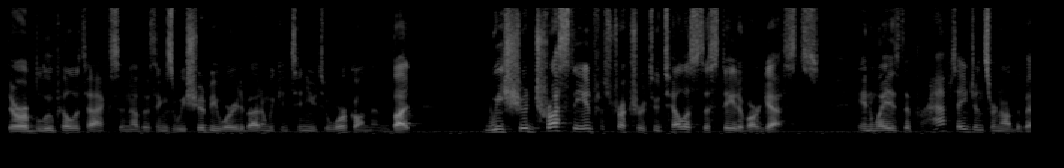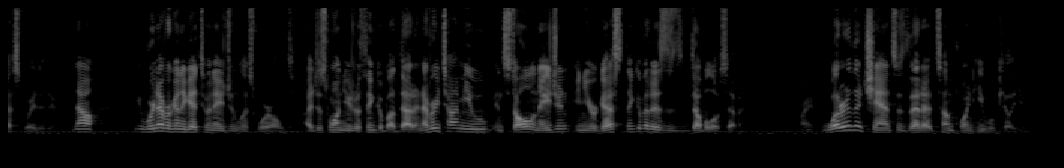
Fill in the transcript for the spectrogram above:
there are blue pill attacks and other things we should be worried about, and we continue to work on them. But we should trust the infrastructure to tell us the state of our guests in ways that perhaps agents are not the best way to do. Now, we're never going to get to an agentless world. I just want you to think about that. And every time you install an agent in your guest, think of it as 007. Right? What are the chances that at some point he will kill you?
